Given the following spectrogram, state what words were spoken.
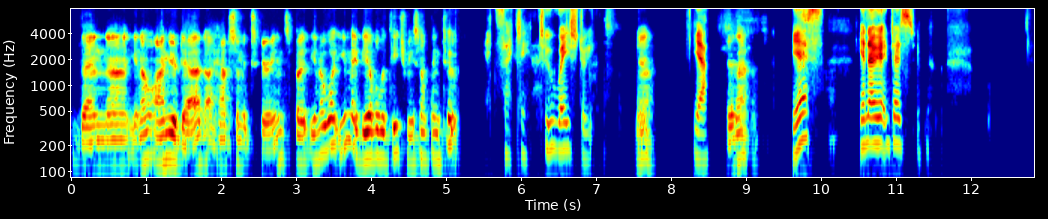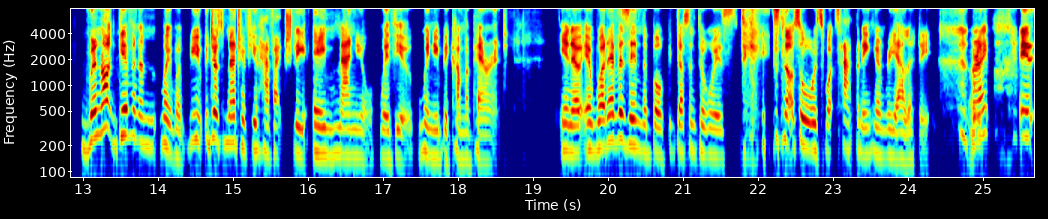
then uh, you know I'm your dad. I have some experience, but you know what? You may be able to teach me something too. Exactly, two way street. Yeah. Yeah. Happens. Yes. You know, it just we're not given a wait, wait it doesn't matter if you have actually a manual with you when you become a parent you know and whatever's in the book it doesn't always it's not always what's happening in reality right it,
